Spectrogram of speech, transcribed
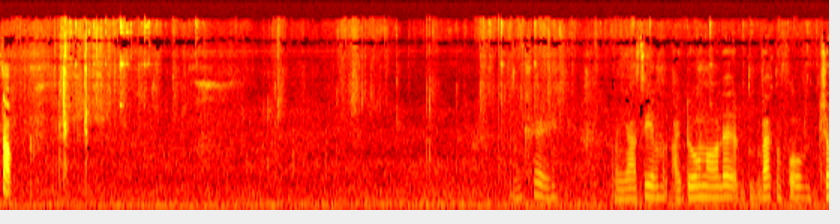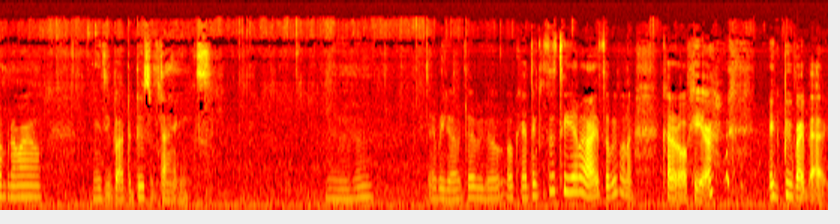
Stop. Okay. When y'all see him like doing all that back and forth, jumping around, means he about to do some things. Mm-hmm. There we go. There we go. Okay, I think this is TMI, so we're gonna cut it off here. and be right back.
